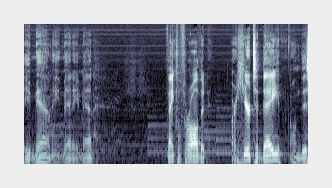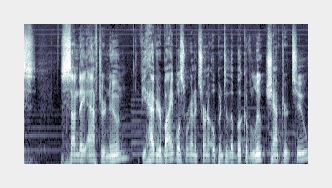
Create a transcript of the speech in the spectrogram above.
Amen, amen, amen. Thankful for all that are here today on this Sunday afternoon. If you have your Bibles, we're going to turn open to the book of Luke, chapter 2.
